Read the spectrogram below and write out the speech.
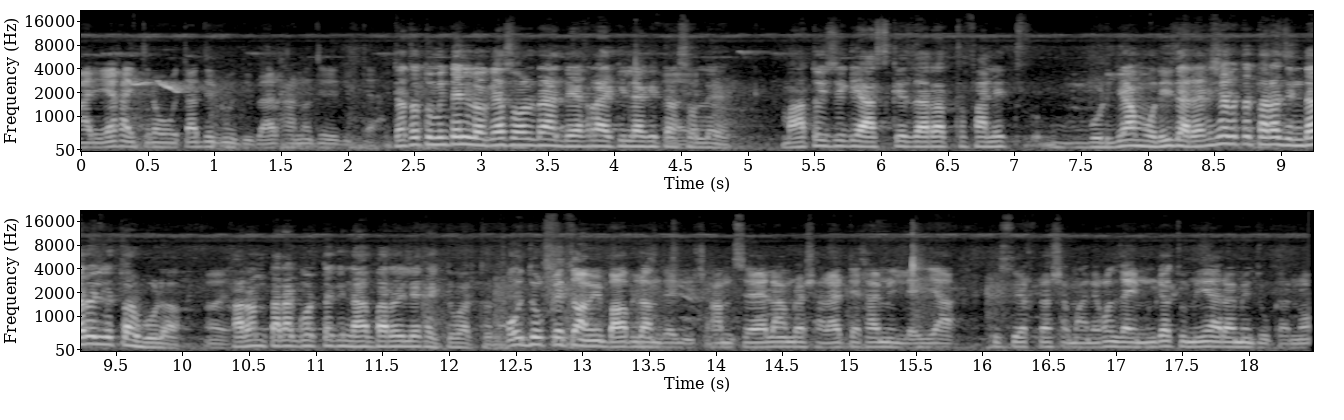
মারিয়া খাইছিল ওটা দিয়ে দিবা আর খানো দিয়ে দিতা। এটা তো তুমি তাই লগে চল রা দেখ রা কিলা কিতা চলে। মা তো হইছে কি আজকে যারা পানিত বুড়িয়া মরি যারা হিসাবে তো তারা জিন্দা রইলে তোর বুড়া। কারণ তারা গড় থেকে না পারইলে খাইতে পারতো না ওই দুঃখে তো আমি ভাবলাম যে আমসাইলা আমরা সারা টাকা মিলে ইয়া কিছু একটা সামান এখন যাই। মুগা তুমি আর আমি দোকানো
